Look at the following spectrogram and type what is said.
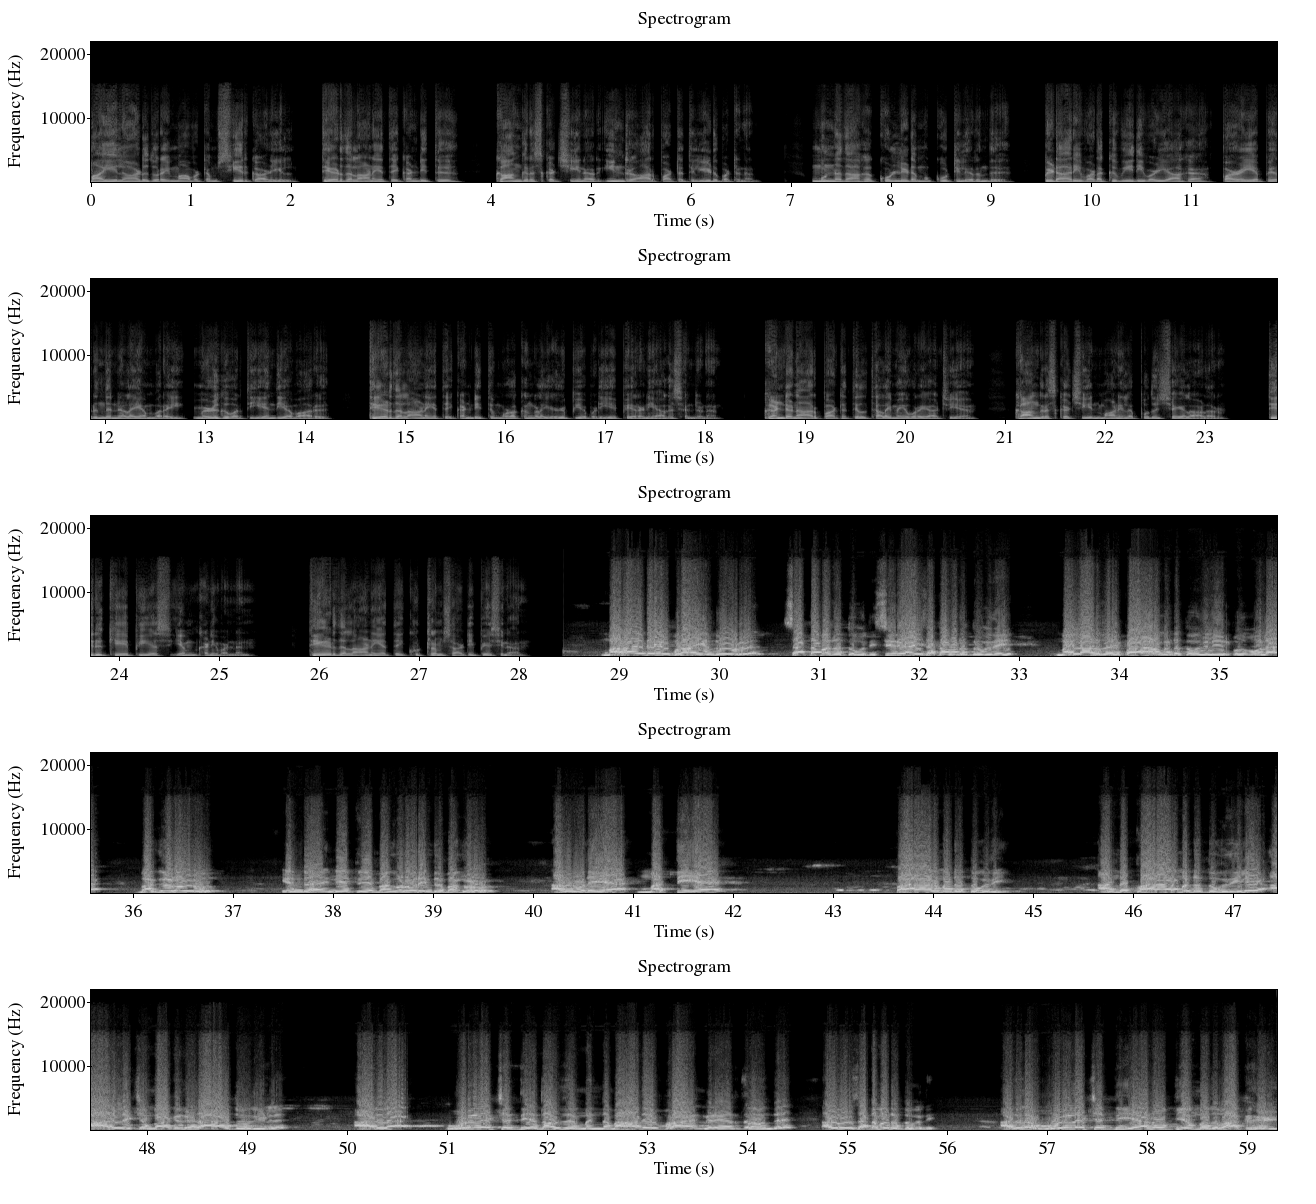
மயிலாடுதுறை மாவட்டம் சீர்காழியில் தேர்தல் ஆணையத்தை கண்டித்து காங்கிரஸ் கட்சியினர் இன்று ஆர்ப்பாட்டத்தில் ஈடுபட்டனர். முன்னதாக கொள்ளிட முக்கூட்டிலிருந்து பிடாரி வடக்கு வீதி வழியாக பழைய பேருந்து நிலையம் வரை மெழுகுவர்த்தி ஏந்தியவாறு தேர்தல் ஆணையத்தை கண்டித்து முழக்கங்களை எழுப்பியபடியே பேரணியாக சென்றனர். கண்டன ஆர்ப்பாட்டத்தில் தலைமை உரையாற்றிய காங்கிரஸ் கட்சியின் மாநில பொதுச் செயலாளர் திரு K P S M Kanivannan தேர்தல் ஆணையத்தை குற்றம் சாட்டி பேசினார். மகாதேவபுரா என்று ஒரு சட்டமன்ற தொகுதி சீர்காழி சட்டமன்ற தொகுதி மயிலாடுதுறை பாராளுமன்ற தொகுதியில் இருப்பது போல பெங்களூரு என்ற நேற்றைய பெங்களூர் இன்று பெங்களூர். அதனுடைய மத்திய பாராளுமன்ற தொகுதி. அந்த பாராளுமன்ற தொகுதியிலே ஆறு லட்சம் வாக்குகள் ஆறு தொகுதிகள் அதுல ஒரு லட்சத்தி அதாவது இந்த மகாதேவபுரா என்கிற இடத்துல வந்து அது ஒரு சட்டமன்ற தொகுதி. அதுல ஒரு லட்சத்தி இருநூத்தி ஐம்பது வாக்குகள்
